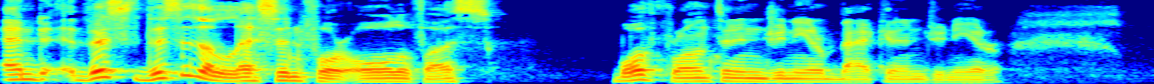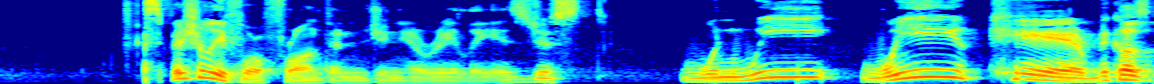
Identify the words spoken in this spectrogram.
And this this is a lesson for all of us, both front end engineer, back end engineer, especially for front end engineer. Really, is just when we we care because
